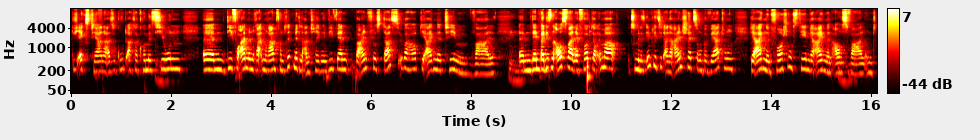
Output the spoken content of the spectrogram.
durch Externe, also Gutachterkommissionen, ähm, die vor allem im Rahmen von Drittmittelanträgen, inwiefern beeinflusst das überhaupt die eigene Themenwahl? Mhm. Ähm, denn bei diesen Auswahlen erfolgt ja auch immer zumindest implizit eine Einschätzung und Bewertung der eigenen Forschungsthemen, der eigenen Auswahl. Mhm. Und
